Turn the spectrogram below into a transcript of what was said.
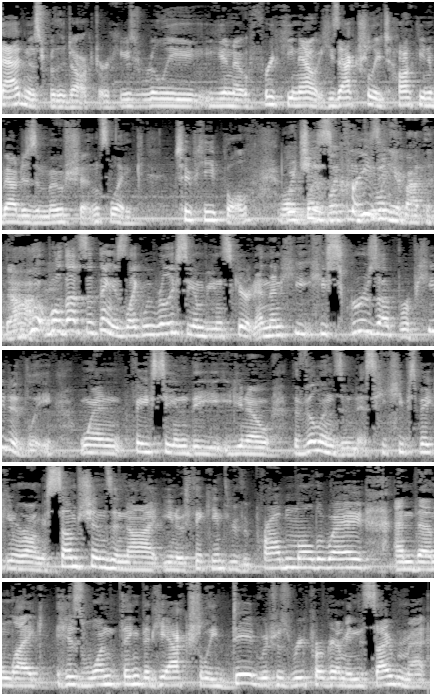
sadness for the doctor. He's really, you know, freaking out. He's actually talking about his emotions, like to people, Well, which what- is what you crazy. when you're about to die? Well, well, that's the thing is like we really see him being scared, and then he he screws up repeatedly when facing the you know the villains in this. He keeps making wrong assumptions and not you know thinking through the problem all the way, and then like his one thing that he actually did, which was reprogramming the Cyberman,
